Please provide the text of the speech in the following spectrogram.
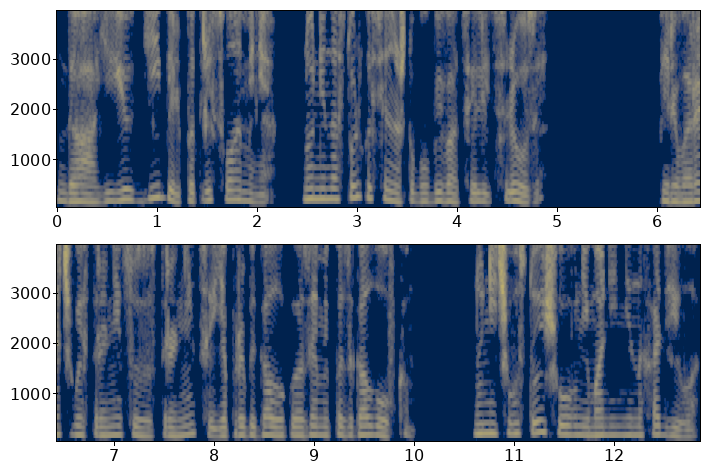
Да, ее гибель потрясла меня, но не настолько сильно, чтобы убиваться и лить слезы. Переворачивая страницу за страницей, я пробегала глазами по заголовкам, но ничего стоящего внимания не находила,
